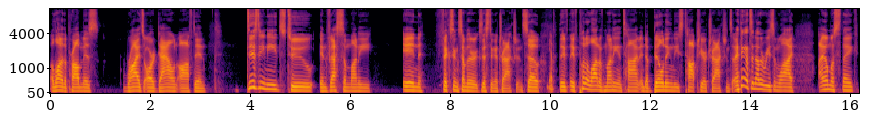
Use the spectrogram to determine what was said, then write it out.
a lot of the problem is rides are down often. Disney needs to invest some money in fixing some of their existing attractions. So Yep. they've they've put a lot of money and time into building these top tier attractions. And I think that's another reason why I almost think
